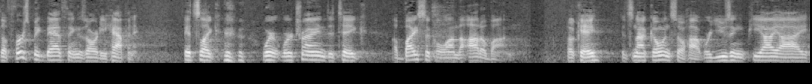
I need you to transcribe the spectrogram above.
the first big bad thing is already happening. It's like we're, we're trying to take a bicycle on the Autobahn, okay? It's not going so hot. We're using PII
